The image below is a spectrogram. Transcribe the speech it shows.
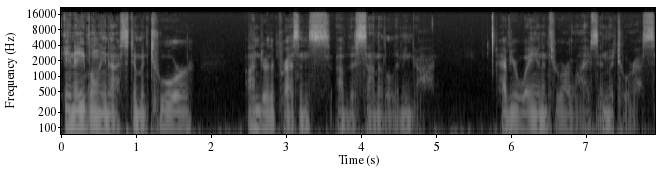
enabling us to mature under the presence of the Son of the living God. Have your way in and through our lives and mature us.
